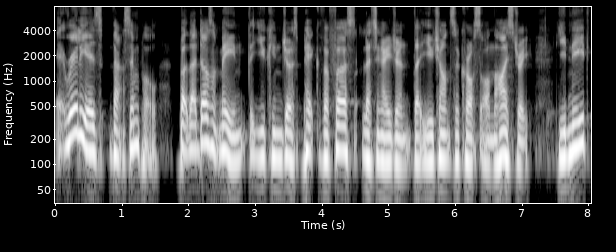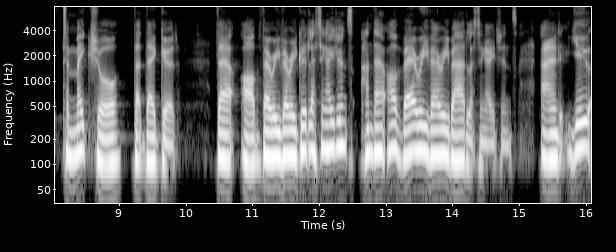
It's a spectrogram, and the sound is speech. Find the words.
It really is that simple. But that doesn't mean that you can just pick the first letting agent that you chance across on the high street. You need to make sure that they're good. There are very, very good letting agents and there are very, very bad letting agents. And you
